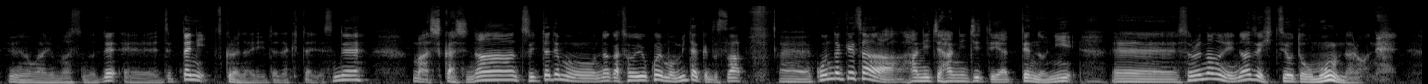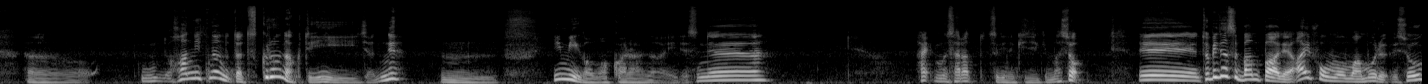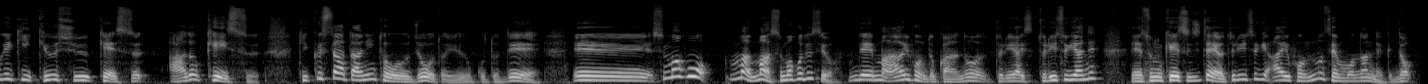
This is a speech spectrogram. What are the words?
いうのがありますので、えー、絶対に作らないでいただきたいですね。まあしかしなツイッターでもなんかそういう声も見たけどさ、えー、こんだけさ半日半日ってやってんのに、えー、それなのになぜ必要と思うんだろうね。うん、半日なんだったら作らなくていいじゃんね。うん、意味がわからないですね。はい、もうさらっと次の記事いきましょう。えー、飛び出すバンパーで iPhone を守る衝撃吸収ケースアドケースキックスターターに登場ということで、えー、スマホまあまあスマホですよで、まあ、iPhone とかの取りあえず取りすぎはね、えー、そのケース自体は取りすぎ iPhone の専門なんだけど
